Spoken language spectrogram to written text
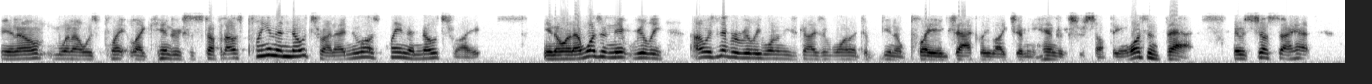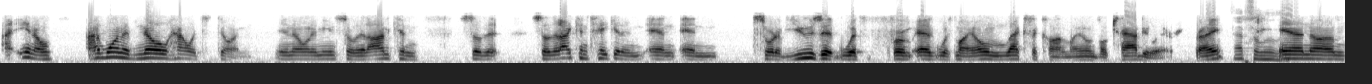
You know, when I was playing like Hendrix and stuff, and I was playing the notes right. I knew I was playing the notes right. You know, and I wasn't really, I was never really one of these guys that wanted to, you know, play exactly like Jimi Hendrix or something. It wasn't that. It was just I had, I, you know, I want to know how it's done. You know what I mean? So that I can, so that so that I can take it and and and sort of use it with from uh, with my own lexicon, my own vocabulary, right? Absolutely. And um,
